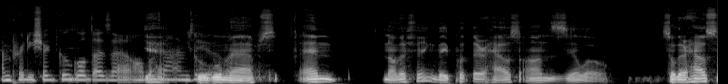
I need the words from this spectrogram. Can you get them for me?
I'm pretty sure Google does that all the Yeah, time too. Google Maps. And another thing, they put their house on Zillow. So their house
